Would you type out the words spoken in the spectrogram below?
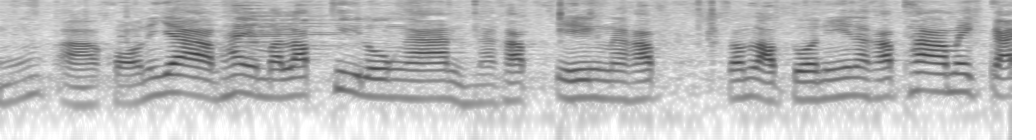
มอขออนุญาตให้มารับที่โรงงานนะครับ เองนะครับสำหรับตัวนี้นะครับ ถ้าไม่ไกล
